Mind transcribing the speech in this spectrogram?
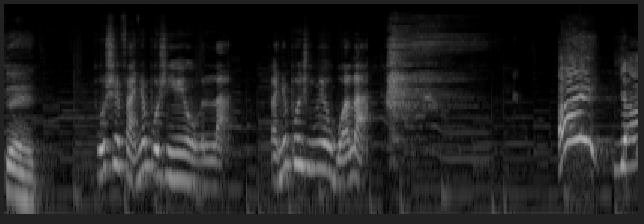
对，不是，反正不是因为我们懒。反正不是因为我懒，哎呀，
